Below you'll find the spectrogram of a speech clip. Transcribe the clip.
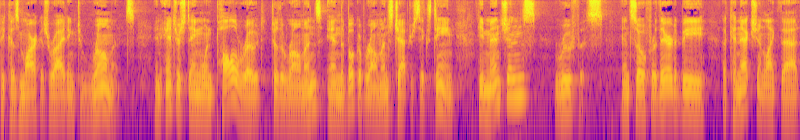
because Mark is writing to Romans. And interesting, when Paul wrote to the Romans in the book of Romans, chapter 16, he mentions Rufus. And so, for there to be a connection like that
